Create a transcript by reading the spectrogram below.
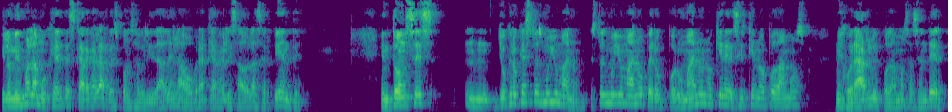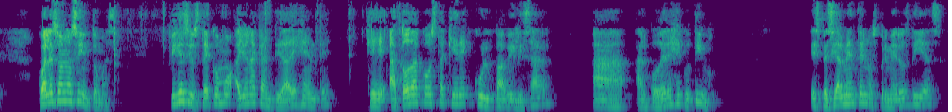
Y lo mismo la mujer descarga la responsabilidad en la obra que ha realizado la serpiente. Entonces, mm, yo creo que esto es muy humano, esto es muy humano, pero por humano no quiere decir que no podamos mejorarlo y podamos ascender. ¿Cuáles son los síntomas? Fíjese usted cómo hay una cantidad de gente que a toda costa quiere culpabilizar al Poder Ejecutivo. Especialmente en los primeros días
